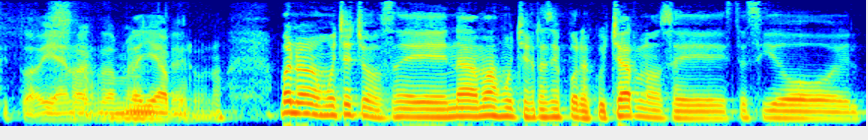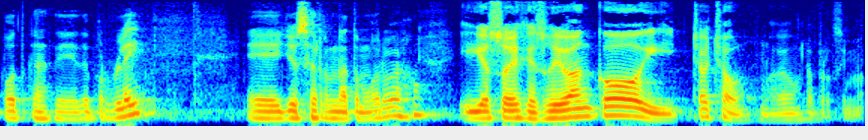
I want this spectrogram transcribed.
que todavía no, no llega a Perú, ¿no? Bueno, muchachos, eh, nada más, muchas gracias por escucharnos. eh, este ha sido el podcast de, de Por Play. Eh, yo soy Renato Mogrovejo. Y yo soy Jesús Ibanco y chau chau, nos vemos la próxima.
